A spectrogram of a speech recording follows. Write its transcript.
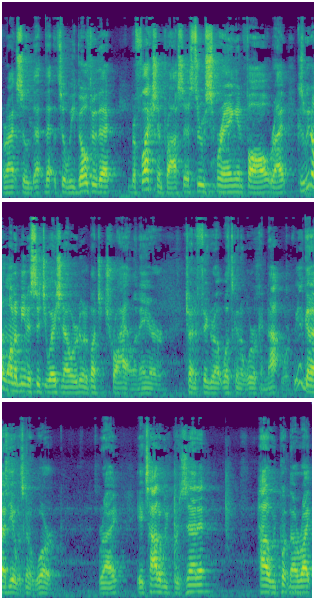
All right, so that, that, so we go through that reflection process through spring and fall, right? Because we don't want to be in a situation now where we're doing a bunch of trial and error, trying to figure out what's going to work and not work. We have a good idea what's going to work, right? It's how do we present it, how do we put in our right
